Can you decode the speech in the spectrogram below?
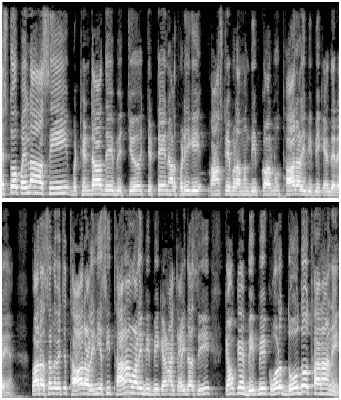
ਇਸ ਤੋਂ ਪਹਿਲਾਂ ਅਸੀਂ ਬਠਿੰਡਾ ਦੇ ਵਿੱਚ ਚਿੱਟੇ ਨਾਲ ਫੜੀ ਗਈ ਕਾਂਸਟੇਬਲ ਅਮਨਦੀਪ ਕੌਰ ਨੂੰ, ਥਾਰ ਵਾਲੀ ਬੀਬੀ ਕਹਿੰਦੇ ਰਹੇ ਹਾਂ ਪਰ ਅਸਲ ਵਿੱਚ ਥਾਰ ਵਾਲੀ ਨਹੀਂ, ਅਸੀਂ ਥਾਰਾਂ ਵਾਲੀ ਬੀਬੀ ਕਹਿਣਾ ਚਾਹੀਦਾ ਸੀ, ਕਿਉਂਕਿ ਬੀਬੀ ਕੋਲ ਦੋ ਦੋ ਥਾਰਾਂ ਨੇ।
